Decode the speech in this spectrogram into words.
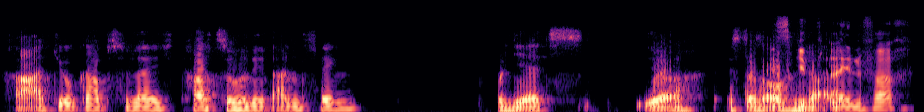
Radio gab es vielleicht gerade so in den Anfängen. Und jetzt, ja, ist das auch Es gibt einfach,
